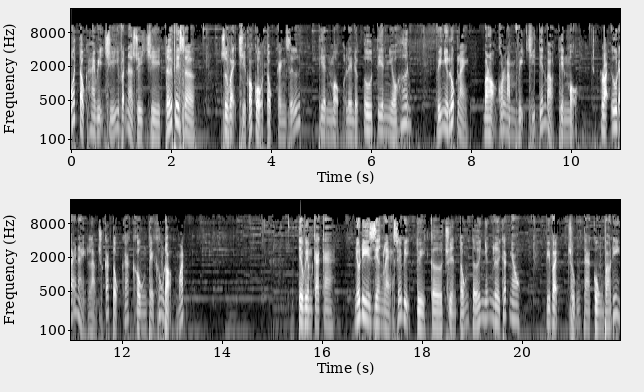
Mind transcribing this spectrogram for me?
Mỗi tộc hai vị trí vẫn là duy trì tới bây giờ. Dù vậy, chỉ có cổ tộc canh giữ thiên mộ lên được ưu tiên nhiều hơn. Ví như lúc này, bọn họ có 5 vị trí tiến vào thiên mộ. Loại ưu đãi này làm cho các tộc khác không thể không đỏ mắt. Tiêu viêm ca ca, Nếu đi riêng lẻ sẽ bị tùy cơ truyền tống tới những nơi khác nhau. Vì vậy, chúng ta cùng vào đi.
